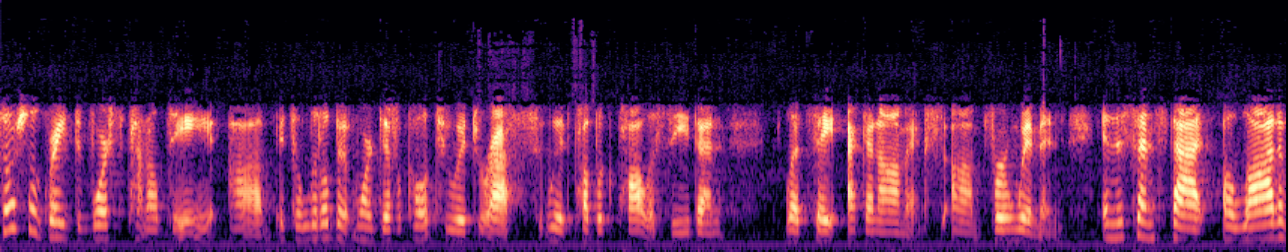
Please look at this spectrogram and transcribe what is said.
social gray divorce penalty, uh, it's a little bit more difficult to address with public policy than, let's say, economics um, for women, in the sense that a lot of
